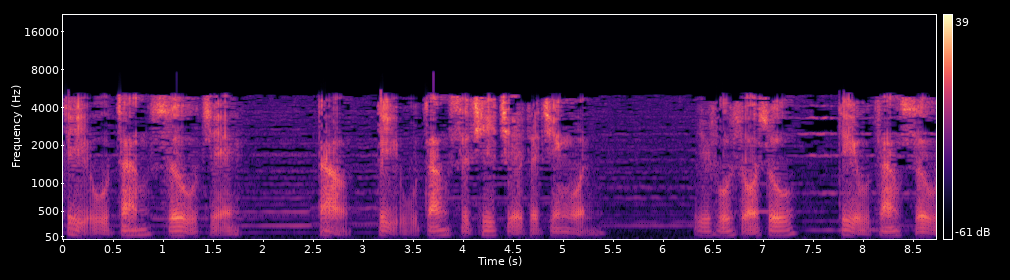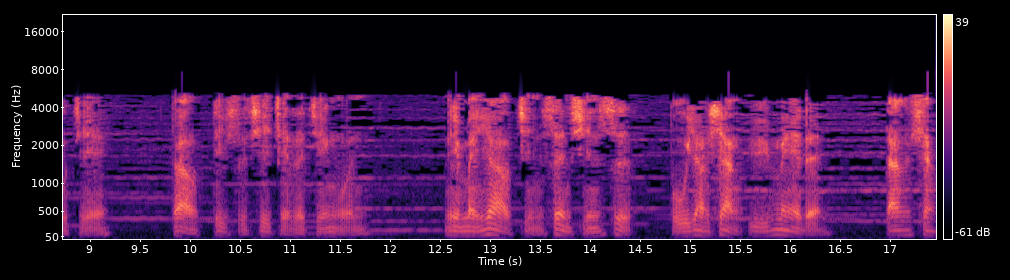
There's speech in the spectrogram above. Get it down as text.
第五章十五节到第五章十七节的经文。以弗所书第五章十五节到第十七节的经文，你们要谨慎行事，不要像愚昧人，当像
